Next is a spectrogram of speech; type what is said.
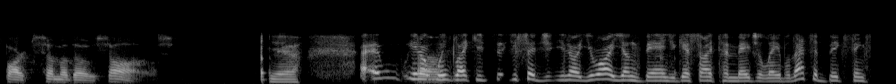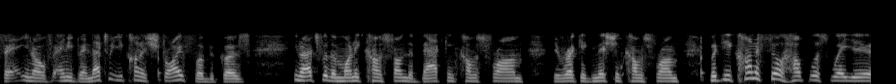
sparked some of those songs. Yeah you know, Um, like you you said, you, you know, you are a young band. You get signed to a major label. That's a big thing for you know for any band. That's what you kind of strive for because, you know, that's where the money comes from, the backing comes from, the recognition comes from. But do you kind of feel helpless where you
